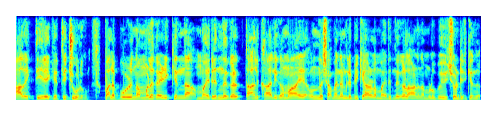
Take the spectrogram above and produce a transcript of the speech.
ആ വ്യക്തിയിലേക്ക് എത്തിച്ചു കൊടുക്കും. പലപ്പോഴും നമ്മൾ കഴിക്കുന്ന മരുന്നുകൾ താൽക്കാലികമായ ഒന്ന് ശമനം ലഭിക്കാനുള്ള മരുന്നുകളാണ് നമ്മൾ ഉപയോഗിച്ചുകൊണ്ടിരിക്കുന്നത്.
